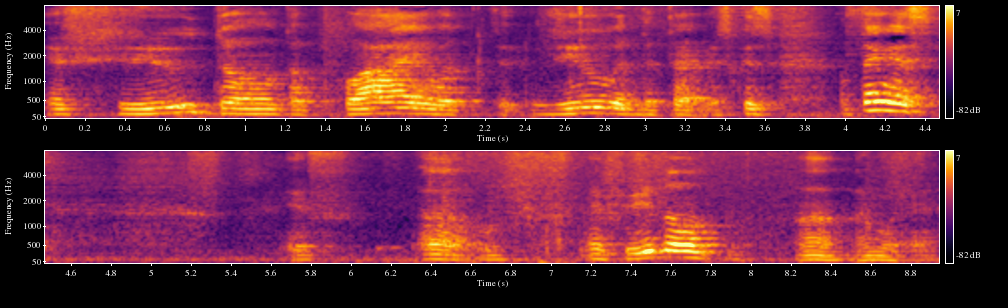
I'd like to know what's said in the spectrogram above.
If you don't apply what you and the therapist, because the thing is, if um, if you don't, uh, I'm gonna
